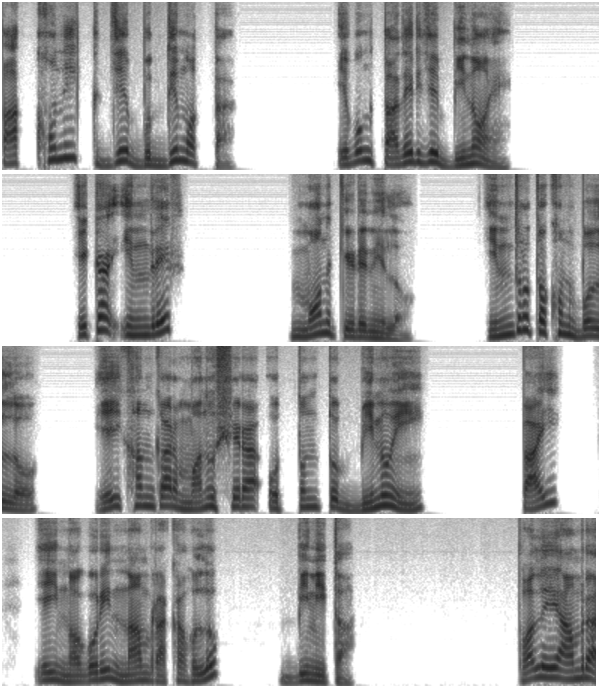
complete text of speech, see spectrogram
তাৎক্ষণিক যে বুদ্ধিমত্তা এবং তাদের যে বিনয়, এটা ইন্দ্রের মন কেড়ে নিল। ইন্দ্র তখন বলল, এইখানকার মানুষেরা অত্যন্ত বিনয়ী, তাই এই নগরীর নাম রাখা হল বিনিতা। ফলে আমরা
